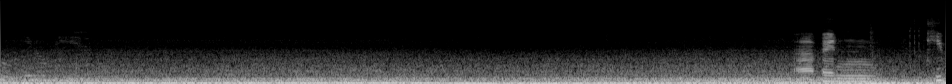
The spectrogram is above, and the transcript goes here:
6กิโลเมตรอ่าเป็นคลิป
